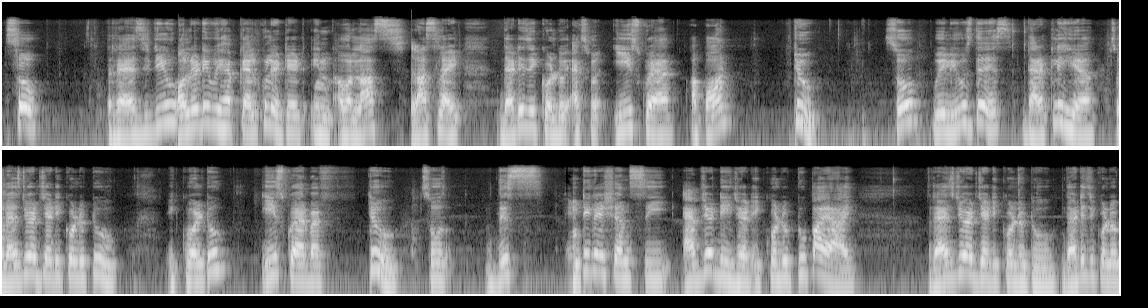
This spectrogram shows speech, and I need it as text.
So residue already we have calculated in our last last slide that is equal to x e square upon 2. So we'll use this directly here. So residue at Z equal to 2 equal to e square by 2. So this integration C fz dz equal to 2 pi i residue at z equal to 2 that is equal to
